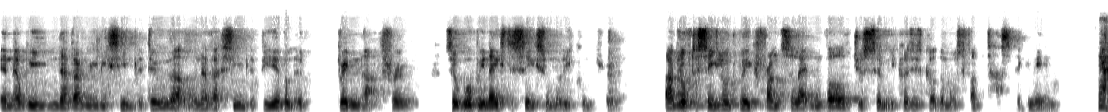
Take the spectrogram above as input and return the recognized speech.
and that we never really seem to do that. We never seem to be able to bring that through. So it would be nice to see somebody come through. I'd love to see Ludwig Francillette involved just simply because he's got the most fantastic name.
